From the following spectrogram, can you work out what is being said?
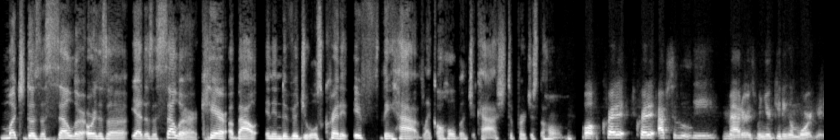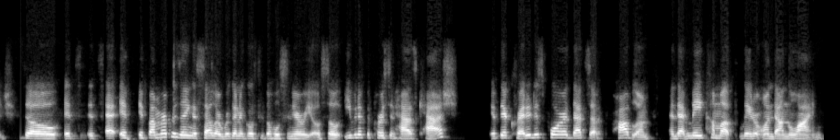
much does a seller or does a yeah does a seller care about an individual's credit if they have like a whole bunch of cash to purchase the home? Well credit credit absolutely matters when you're getting a mortgage. So it's it's if if i'm representing a seller we're going to go through the whole scenario. So even if the person has cash if their credit is poor that's a problem and that may come up later on down the line.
